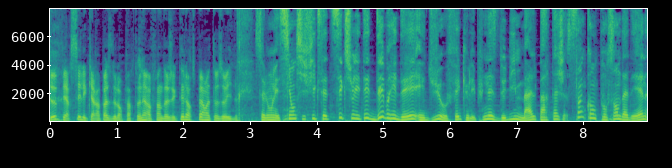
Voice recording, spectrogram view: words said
de percer les carapaces de leur partenaire afin d'injecter leurs spermatozoïdes. Selon les scientifiques, cette sexualité débridée est due au fait que les punaises de lit mâles partagent 50% d'ADN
